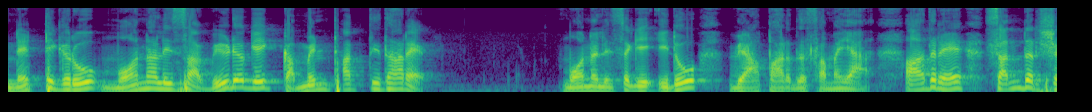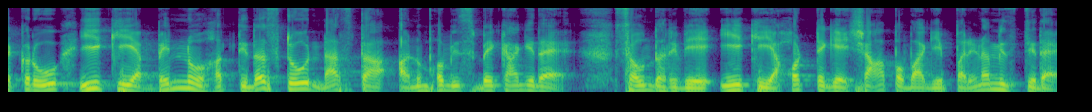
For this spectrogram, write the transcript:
ನೆಟ್ಟಿಗರು ಮೋನಾಲಿಸಾ ವಿಡಿಯೋಗೆ ಕಮೆಂಟ್ ಹಾಕ್ತಿದ್ದಾರೆ. ಮೋನಲಿಸಗೆ ಇದು ವ್ಯಾಪಾರದ ಸಮಯ. ಆದರೆ ಸಂದರ್ಶಕರು ಈಕೆಯ ಬೆನ್ನು ಹತ್ತಿದಷ್ಟು ನಷ್ಟ ಅನುಭವಿಸಬೇಕಾಗಿದೆ. ಸೌಂದರ್ಯವೇ ಈಕೆಯ ಹೊಟ್ಟೆಗೆ ಶಾಪವಾಗಿ ಪರಿಣಮಿಸ್ತಿದೆ.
